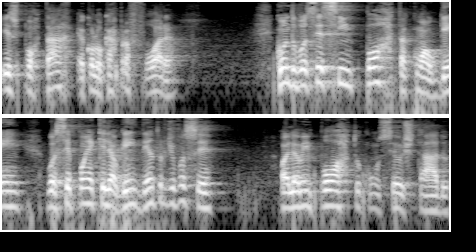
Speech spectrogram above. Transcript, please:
Exportar é colocar para fora. Quando você se importa com alguém, você põe aquele alguém dentro de você. Olha, eu me importo com o seu estado,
